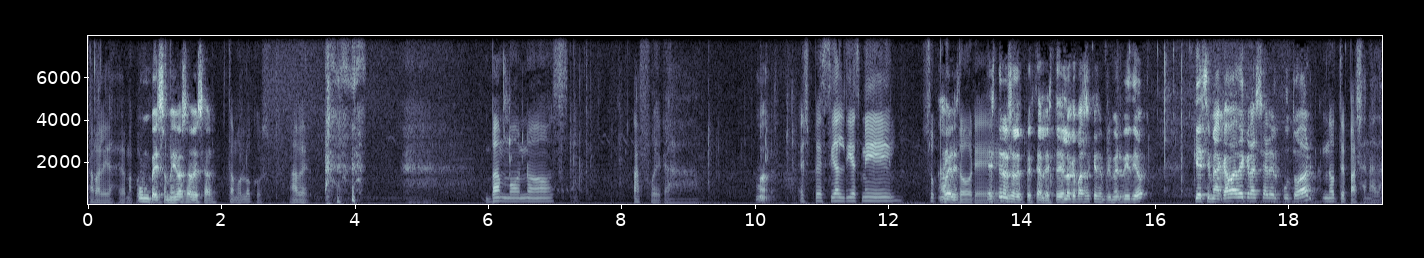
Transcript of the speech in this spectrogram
Ah, vale, ya, ya me acuerdo. Un beso, me ibas a besar. Estamos locos. A ver. Vámonos afuera. Vale. Especial 10.000 A ver, suscriptores. este no es el especial. Este lo que pasa es que es el primer vídeo que se me acaba de crashear el puto arc. No te pasa nada.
